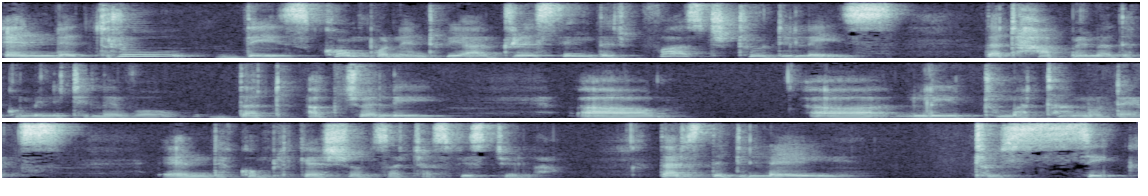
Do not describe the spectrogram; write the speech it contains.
And through this component, we are addressing the first two delays that happen at the community level that actually uh, uh, lead to maternal deaths and complications such as fistula. That is the delay to seek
